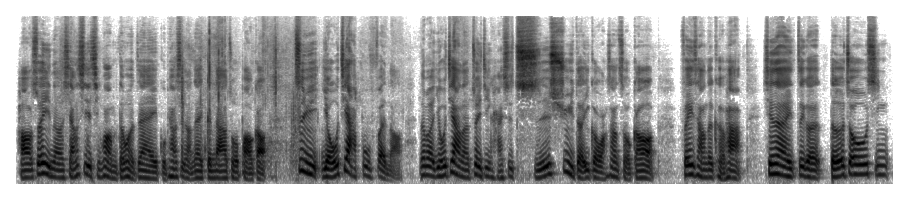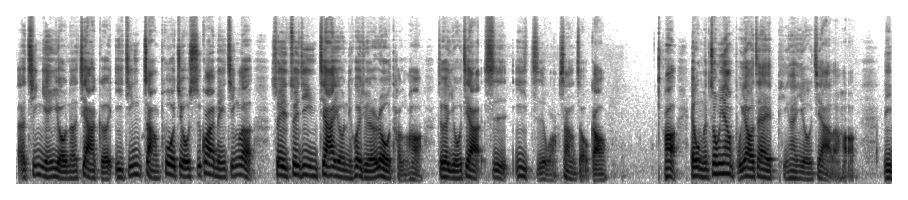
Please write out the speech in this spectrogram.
好，所以呢，详细的情况我们等会在股票市场再跟大家做报告。至于油价部分哦。那么油价呢？最近还是持续的一个往上走高哦，非常的可怕。现在这个德州新呃轻盐油呢，价格已经涨破九十块美金了，所以最近加油你会觉得肉疼哈。这个油价是一直往上走高。好，哎，我们中央不要再平衡油价了哈，你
